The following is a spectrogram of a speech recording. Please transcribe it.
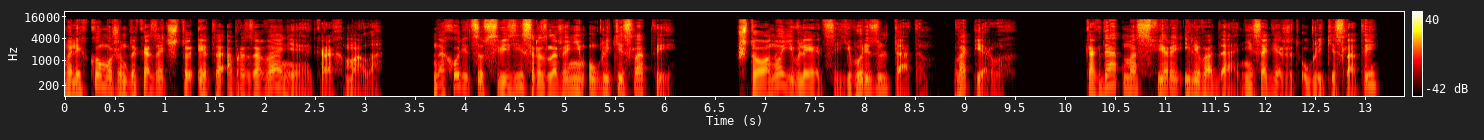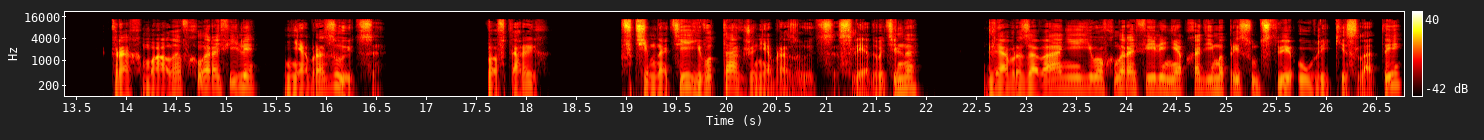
Мы легко можем доказать, что это образование крахмала находится в связи с разложением углекислоты, что оно является его результатом, во-первых. Когда атмосфера или вода не содержит углекислоты, крахмала в хлорофиле не образуется. Во-вторых, в темноте его также не образуется. Следовательно, для образования его в хлорофиле необходимо присутствие углекислоты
